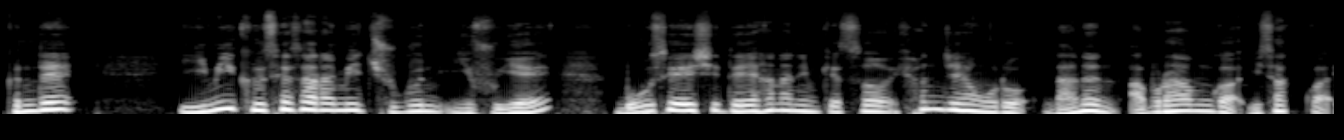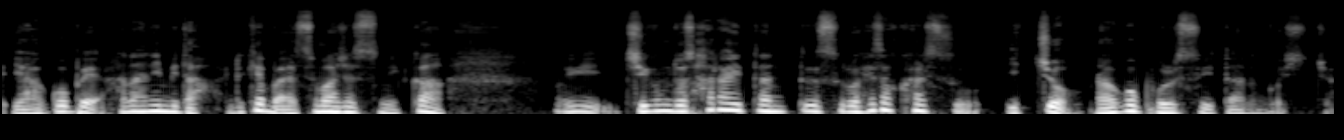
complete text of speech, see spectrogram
근데 이미 그 세 사람이 죽은 이후에 모세의 시대에 하나님께서 현재형으로 나는 아브라함과 이삭과 야곱의 하나님이다 이렇게 말씀하셨으니까 지금도 살아있다는 뜻으로 해석할 수 있죠라고 볼 수 있다는 것이죠.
